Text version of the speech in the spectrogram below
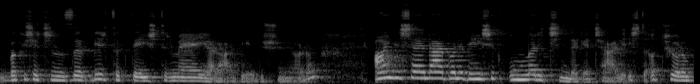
bakış açınızı bir tık değiştirmeye yarar diye düşünüyorum. Aynı şeyler böyle değişik unlar için de geçerli. İşte atıyorum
